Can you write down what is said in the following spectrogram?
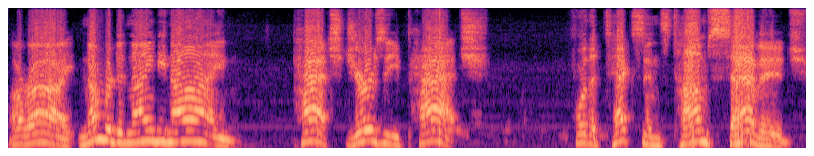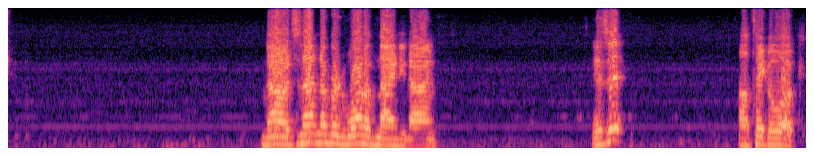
All right, number to 99, patch jersey patch for the Texans, Tom Savage. No, it's not numbered 1 of 99. Is it? I'll take a look.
